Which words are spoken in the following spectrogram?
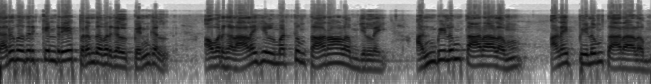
தருவதற்கென்றே பிறந்தவர்கள் பெண்கள் அவர்கள் அழகில் மட்டும் தாராளம் இல்லை. அன்பிலும் தாராளம் அணைப்பிலும் தாராளம்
